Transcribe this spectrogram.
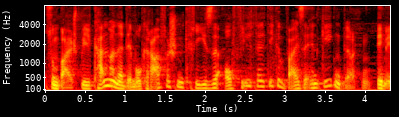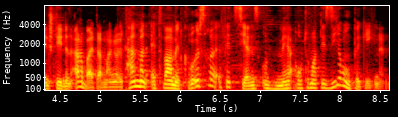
Zum Beispiel kann man der demografischen Krise auf vielfältige Weise entgegenwirken. Dem entstehenden Arbeitermangel kann man etwa mit größerer Effizienz und mehr Automatisierung begegnen.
